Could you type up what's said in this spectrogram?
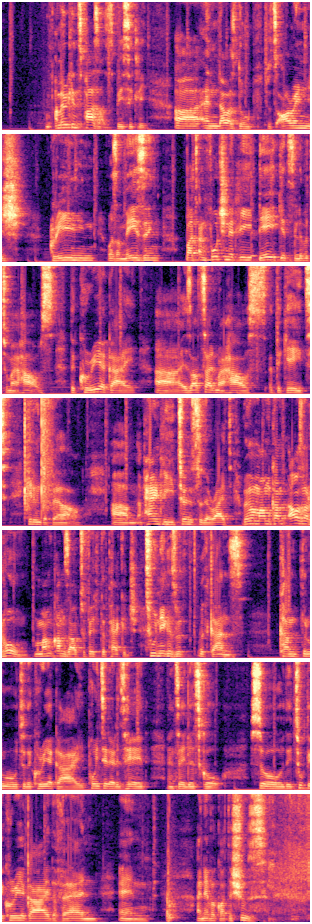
American Spazas, basically. Uh, and that was dope. It's orange, green, was amazing. But unfortunately, the day it gets delivered to my house, the courier guy uh, is outside my house at the gate, hitting the bell. Um, apparently he turns to the right. When my mom comes, I was not home. My mom comes out to fetch the package. Two niggas with, with guns come through to the courier guy, pointed at his head and said, let's go. So they took the courier guy, the van, and I never got the shoes.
